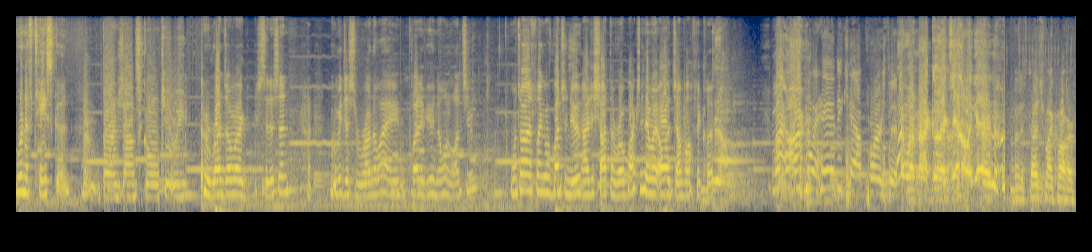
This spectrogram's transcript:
wouldn't have tasted good. Burns down school cutely. Who runs over a citizen? Let me just run away. Point of view, no one wants you. One time I was playing with a bunch of dudes, and I just shot the Roblox, and they would all jump off the cliff. My arm to a handicapped person. I would not go to jail again! I'm gonna touch my car.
